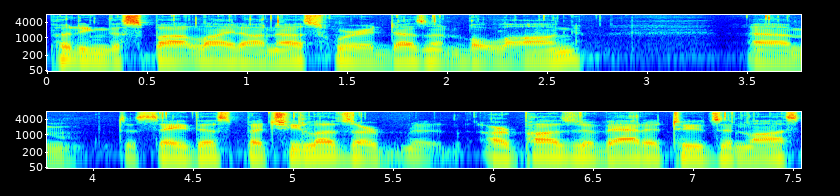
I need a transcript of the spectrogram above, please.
putting the spotlight on us where it doesn't belong um, to say this, but she loves our our positive attitudes and loss.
